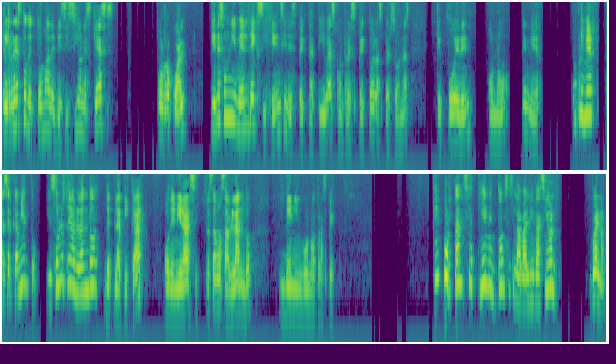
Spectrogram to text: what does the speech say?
el resto de toma de decisiones que haces. Por lo cual, tienes un nivel de exigencia y de expectativas con respecto a las personas que pueden o no tener un primer acercamiento. Y solo estoy hablando de platicar o de mirarse. No estamos hablando de ningún otro aspecto. ¿Qué importancia tiene entonces la validación? Bueno,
